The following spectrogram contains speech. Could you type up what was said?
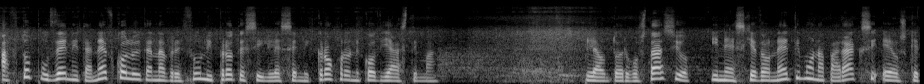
Αυτό που δεν ήταν εύκολο ήταν να βρεθούν οι πρώτες ύλες σε μικρό χρονικό διάστημα. Πλέον το εργοστάσιο είναι σχεδόν έτοιμο να παράξει έως και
